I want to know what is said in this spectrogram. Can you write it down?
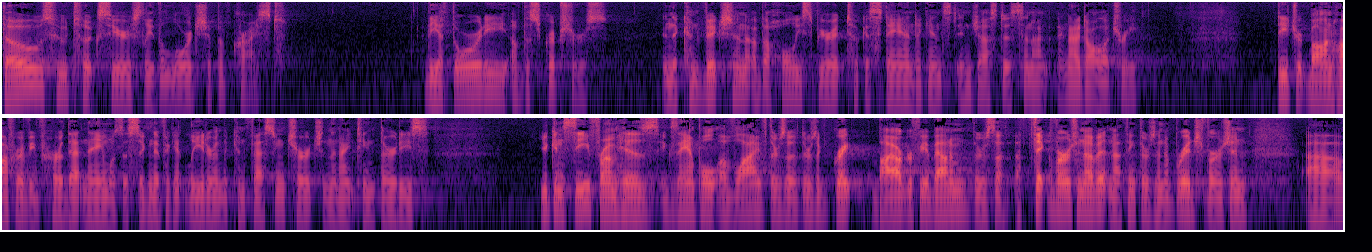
Those who took seriously the lordship of Christ, the authority of the scriptures, and the conviction of the Holy Spirit took a stand against injustice and, and idolatry. Dietrich Bonhoeffer, if you've heard that name, was a significant leader in the confessing church in the 1930s. You can see from his example of life, there's a, there's a great biography about him. There's a, a thick version of it, and I think there's an abridged version. Um,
